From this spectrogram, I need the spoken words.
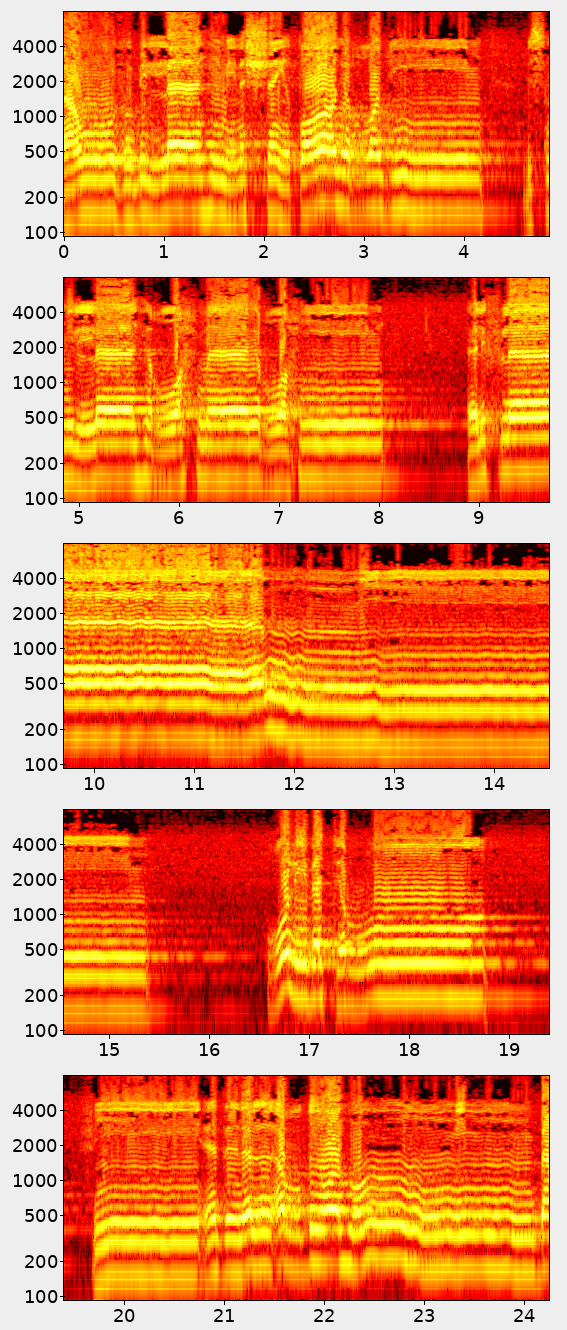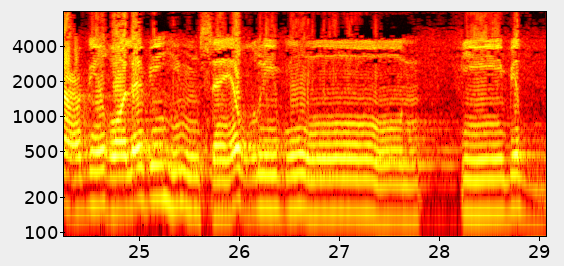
أعوذ بالله من الشيطان الرجيم. بسم الله الرحمن الرحيم. ألف لام غلبت الروم في أدنى الأرض وهم من بعد غلبهم سيغلبون. في بضع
